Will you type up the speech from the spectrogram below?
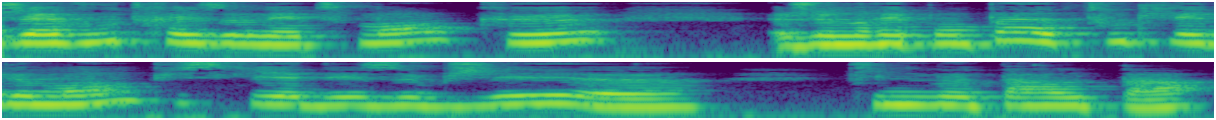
j'avoue très honnêtement que je ne réponds pas à toutes les demandes puisqu'il y a des objets euh, qui ne me parlent pas,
